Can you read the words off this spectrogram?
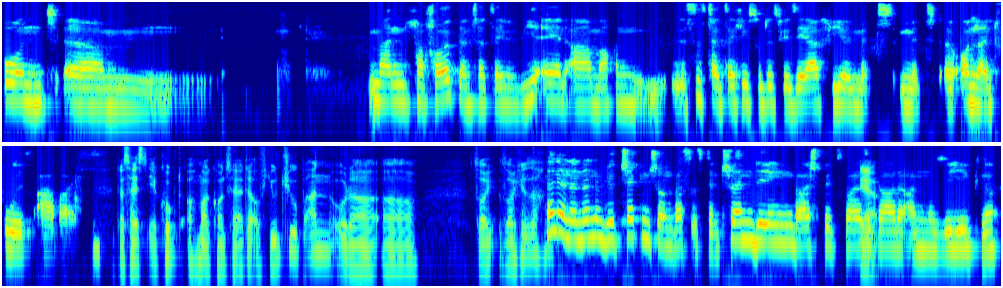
Und ähm, man verfolgt dann tatsächlich, wie A&A machen, ist es tatsächlich so, dass wir sehr viel mit, mit äh, Online-Tools arbeiten. Das heißt, ihr guckt auch mal Konzerte auf YouTube an oder äh, sol solche Sachen? Nein, nein, nein, nein, wir checken schon, was ist denn Trending beispielsweise ja. gerade an Musik, ne?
